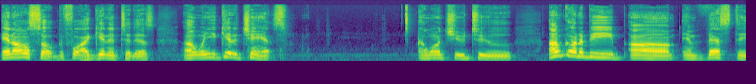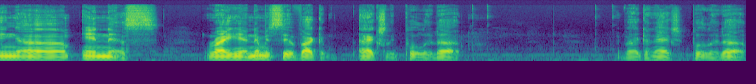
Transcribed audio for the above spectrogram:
And also, before I get into this, uh, when you get a chance, I want you to I'm going to be um, investing uh, in this right here. Let me see if I can actually pull it up. If I can actually pull it up.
